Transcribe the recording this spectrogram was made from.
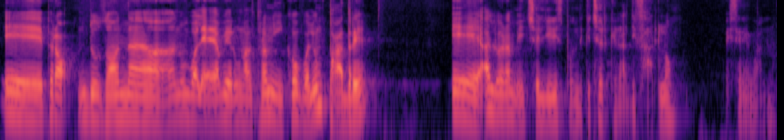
E però Dawson eh, non vuole avere un altro amico, vuole un padre. E allora Mitchell gli risponde che cercherà di farlo. E se ne vanno.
